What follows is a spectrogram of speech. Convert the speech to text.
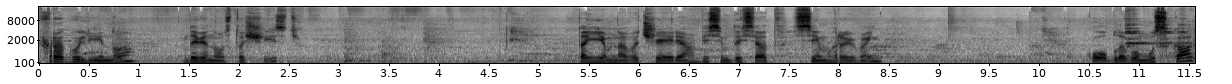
Фраголіно 96. Таємна вечеря 87 гривень. Коблево мускат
